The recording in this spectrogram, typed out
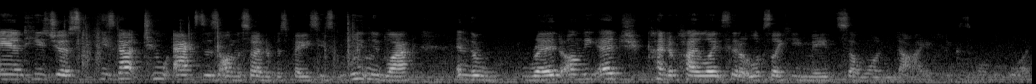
And he's just he's got two axes on the side of his face. He's completely black, and the red on the edge kind of highlights that it looks like he made someone die because of all the blood.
